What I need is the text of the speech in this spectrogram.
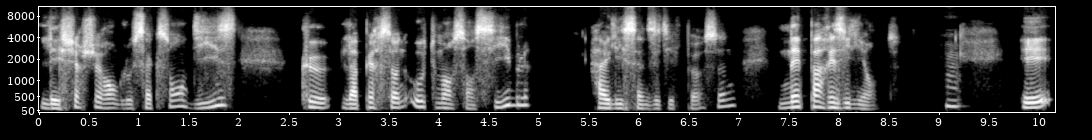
les chercheurs anglo-saxons disent que la personne hautement sensible, highly sensitive person, n'est pas résiliente. Mmh. Et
